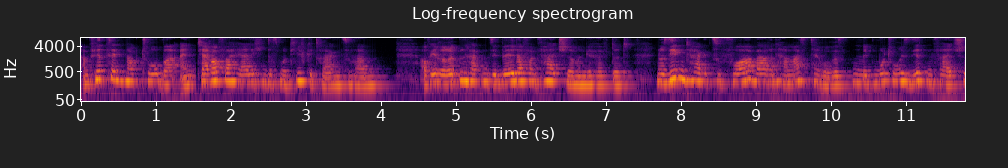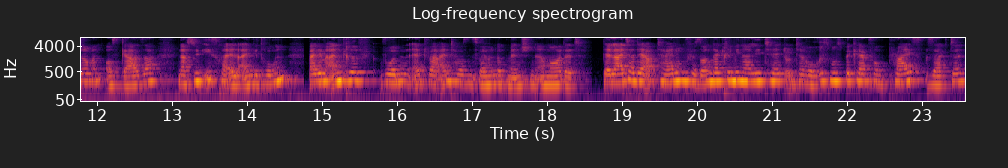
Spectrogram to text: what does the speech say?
am 14. Oktober ein terrorverherrlichendes Motiv getragen zu haben. Auf ihre Rücken hatten sie Bilder von Fallschirmen geheftet. Nur sieben Tage zuvor waren Hamas-Terroristen mit motorisierten Fallschirmen aus Gaza nach Südisrael eingedrungen. Bei dem Angriff wurden etwa 1200 Menschen ermordet. Der Leiter der Abteilung für Sonderkriminalität und Terrorismusbekämpfung Price sagte,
